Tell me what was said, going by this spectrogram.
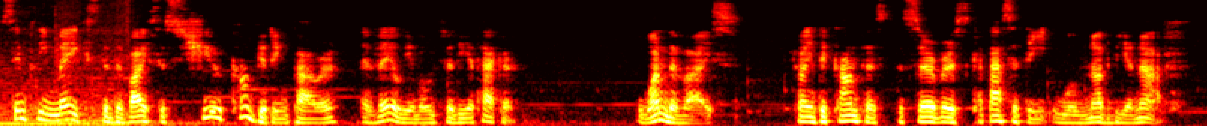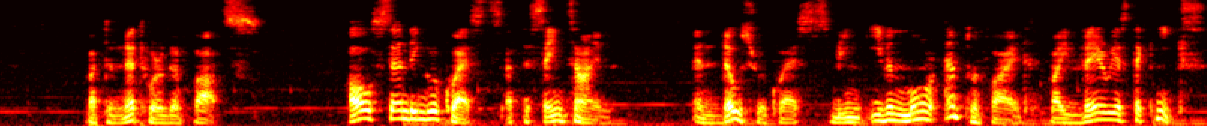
simply makes the device's sheer computing power available to the attacker. One device trying to contest the server's capacity will not be enough, but a network of bots, all sending requests at the same time, and those requests being even more amplified by various techniques,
